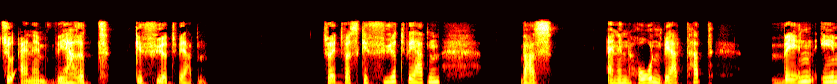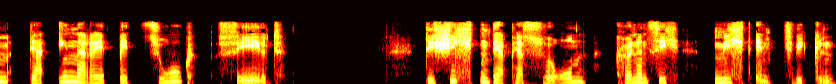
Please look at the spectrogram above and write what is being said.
zu einem Wert geführt werden. Zu etwas geführt werden, was einen hohen Wert hat, wenn ihm der innere Bezug fehlt. Die Schichten der Person können sich nicht entwickeln,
